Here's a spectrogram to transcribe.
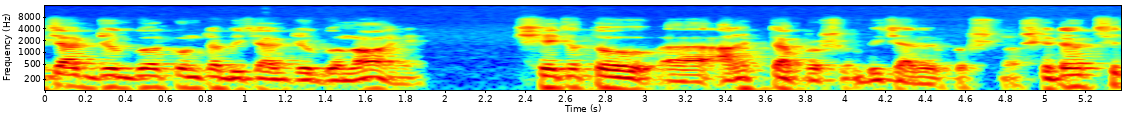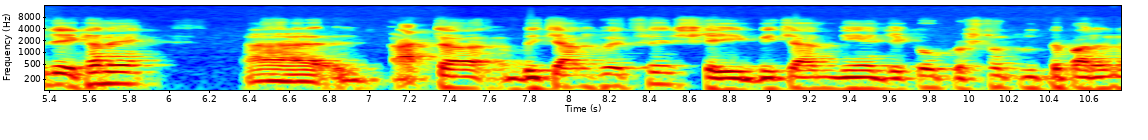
বিচারযোগ্য আর কোনটা বিচারযোগ্য নয়, সেটা তো আরেকটা প্রশ্ন, বিচারের প্রশ্ন সেটা হচ্ছে যে এখানে একটা বিচার হয়েছে, সেই বিচার নিয়ে যে কেউ প্রশ্ন তুলতে পারেন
